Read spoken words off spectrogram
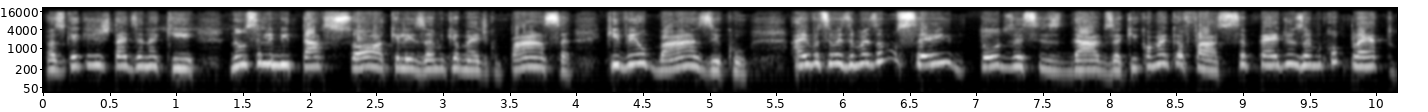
Mas o que, que a gente está dizendo aqui? Não se limitar só àquele exame que o médico passa, que vem o básico. Aí você vai dizer, mas eu não sei todos esses dados aqui, como é que eu faço? Você pede o exame completo.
